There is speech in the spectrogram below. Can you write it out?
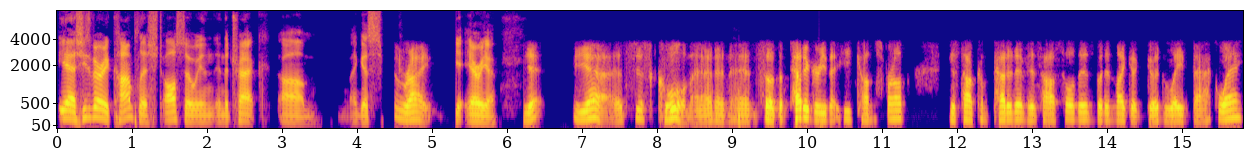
Yeah, she's very accomplished. Also in in the track, um, I guess. Right. Yeah area. Yeah, yeah, it's just cool, man. And and so the pedigree that he comes from, just how competitive his household is, but in like a good laid back way.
